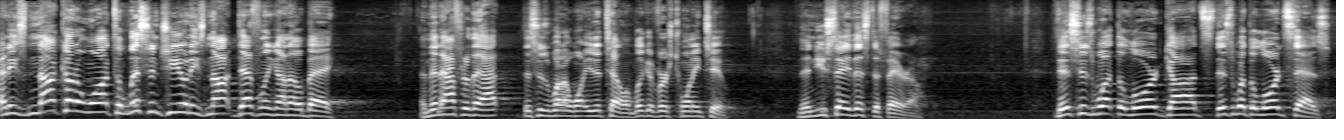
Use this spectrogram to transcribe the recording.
and he's not going to want to listen to you, and he's not definitely going to obey. And then after that, this is what I want you to tell him. Look at verse 22. Then you say this to Pharaoh. This is what the Lord God's this is what the Lord says.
